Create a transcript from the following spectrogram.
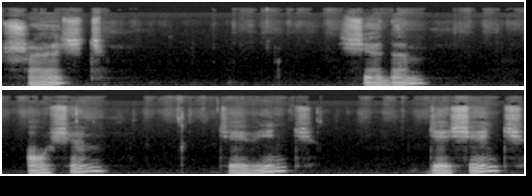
sześć, siedem, osiem, dziewięć, dziesięć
